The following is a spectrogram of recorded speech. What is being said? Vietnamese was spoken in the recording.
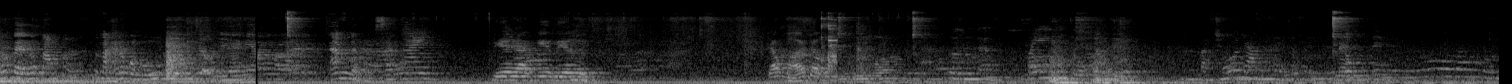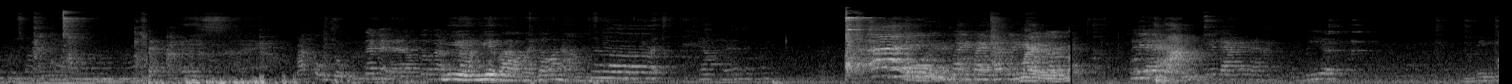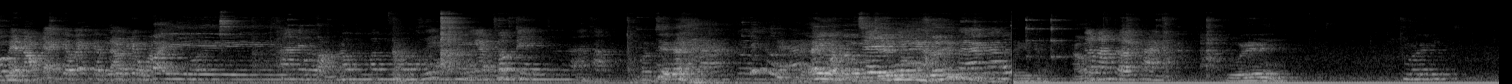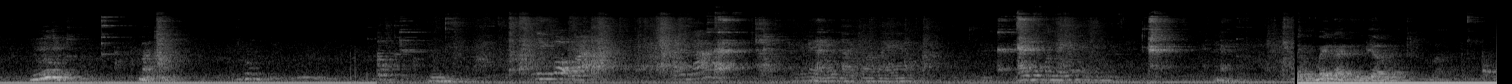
nó về nó tắm rồi. nó lại nó còn uống bia uống rượu gì anh em ăn là phải sáng ngay Bia ra kia bia ơi. Cháu mở cho con. bác không dùng nhiều, nhiều vào phải rõ nào. Đi bộ quá anh nói là Cái này là cho mẹ. Đây là con lấy này. mấy ngày kiểm điểm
